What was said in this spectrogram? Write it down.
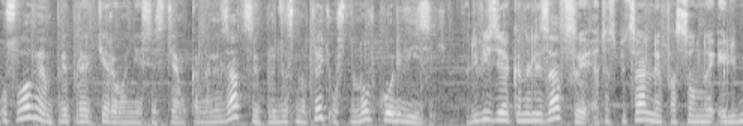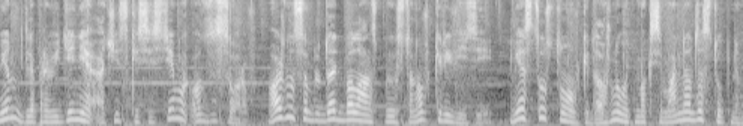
условием при проектировании систем канализации предусмотреть установку ревизий. Ревизия канализации – это специальный фасонный элемент для проведения очистки системы от засоров. Важно соблюдать баланс при установке ревизии. Место установки должно быть максимально доступным,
